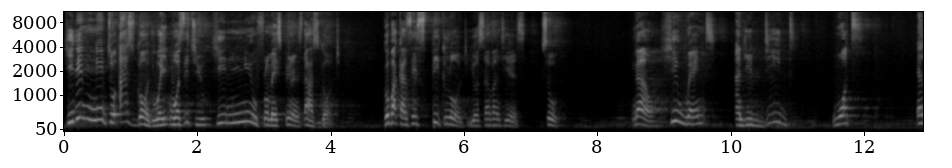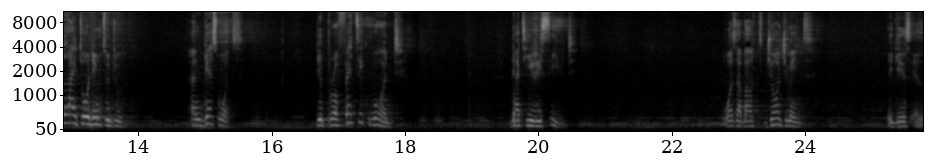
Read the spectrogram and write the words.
He didn't need to ask God, Was it you? He knew from experience that's God. Go back and say, Speak, Lord, your servant hears. So now he went and he did what Eli told him to do. And guess what? The prophetic word that he received was about judgment against Eli.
